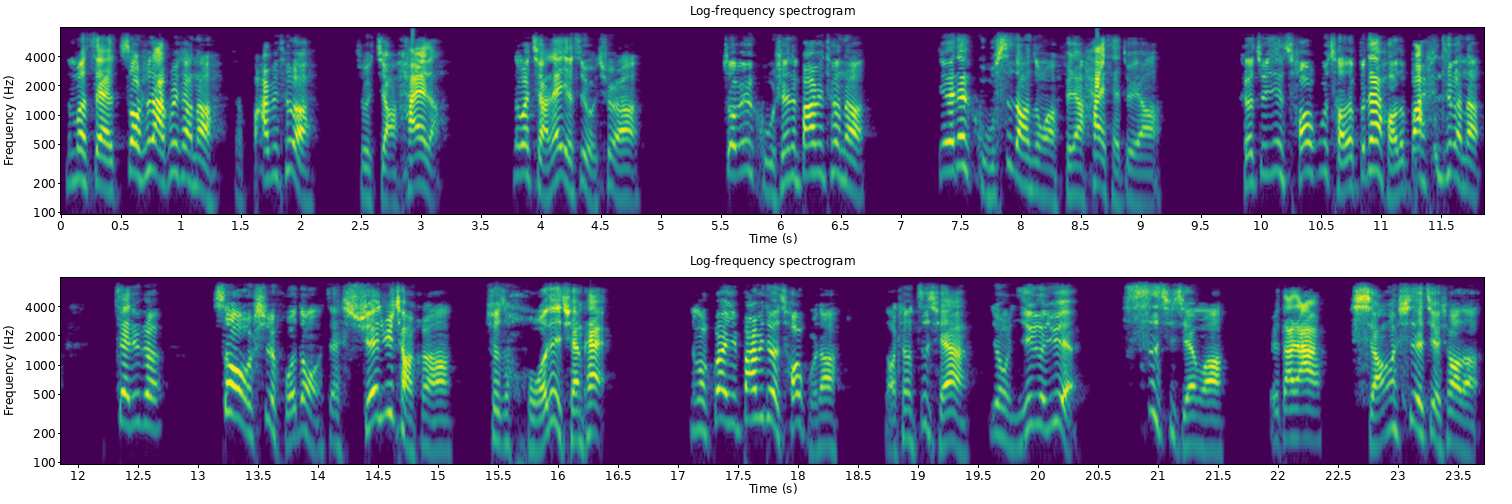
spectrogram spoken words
那么在造势大会上呢，巴菲特就讲嗨了。那么讲来也是有趣啊。作为股神的巴菲特呢，因为在股市当中啊非常嗨才对啊。可最近炒股炒的不太好的巴菲特呢，在这个造势活动，在选举场合啊，却是火力全开。那么关于巴菲特炒股呢，老陈之前啊用一个月四期节目啊，为大家详细的介绍了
